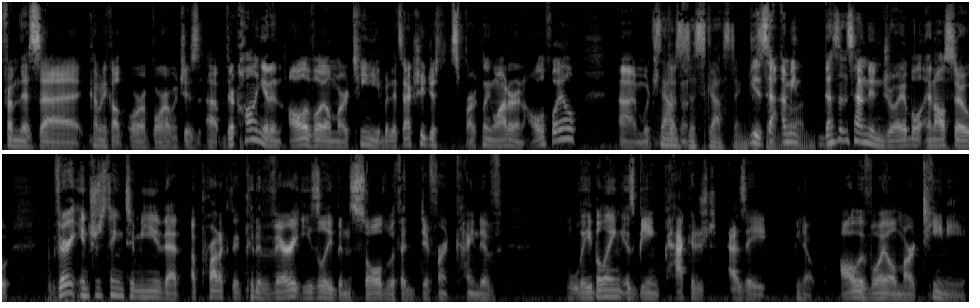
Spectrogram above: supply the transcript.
from this uh, company called Orabora, which is uh, they're calling it an olive oil martini, but it's actually just sparkling water and olive oil, um, which Sounds disgusting. Just I mean, doesn't sound enjoyable, and also very interesting to me that a product that could have very easily been sold with a different kind of labeling is being packaged as a you know olive oil martini.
